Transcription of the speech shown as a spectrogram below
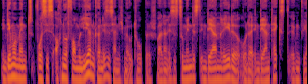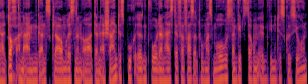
in dem Moment, wo sie es auch nur formulieren können, ist es ja nicht mehr utopisch, weil dann ist es zumindest in deren Rede oder in deren Text irgendwie halt doch an einem ganz klar umrissenen Ort. Dann erscheint das Buch irgendwo, dann heißt der Verfasser Thomas Morus, dann gibt es darum irgendwie eine Diskussion,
